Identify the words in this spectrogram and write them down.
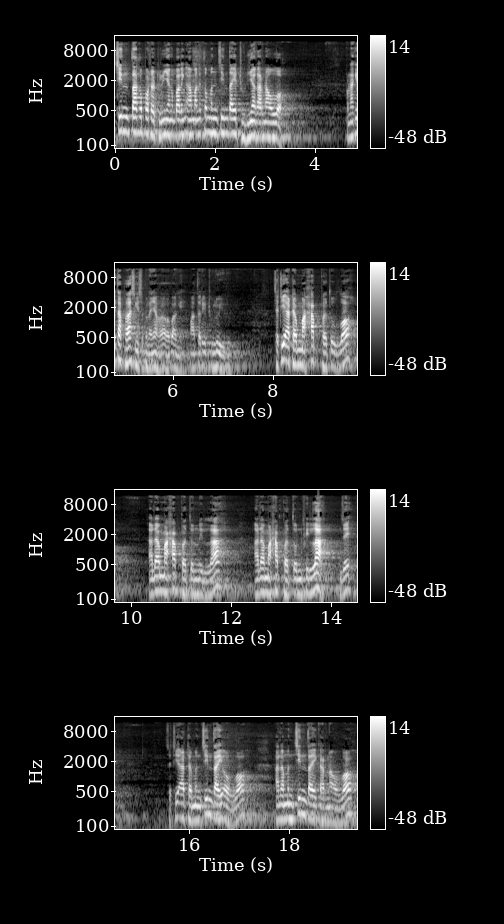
Cinta kepada dunia yang paling aman itu mencintai dunia karena Allah. Pernah kita bahas nih sebenarnya Bapak nih, materi dulu itu. Jadi ada mahabbatullah, ada mahabbatun lillah, ada mahabbatun fillah, Jadi ada mencintai Allah, ada mencintai karena Allah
